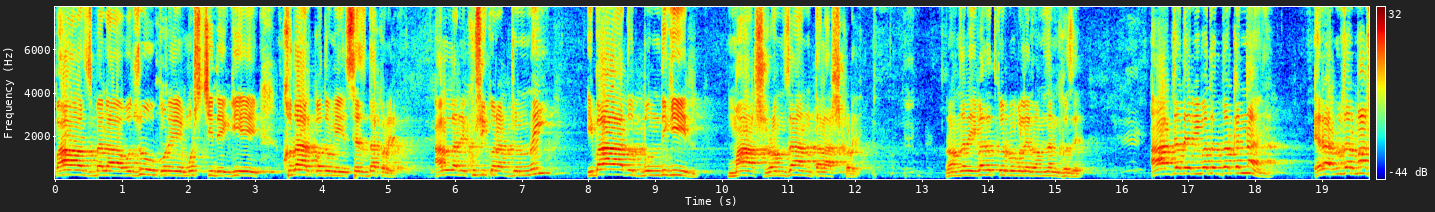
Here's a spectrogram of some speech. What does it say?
পাঁচ বেলা অজু করে মসজিদে গিয়ে খোদার কদমে সেজদা করে। আল্লাহরে খুশি করার জন্যই ইবাদত বন্দিগির মাস রমজান তালাশ করে। রমজানে ইবাদত করবে বলে রমজান খোঁজে। আর যাদের ইবাদত দরকার নাই, এরা রোজার মাস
